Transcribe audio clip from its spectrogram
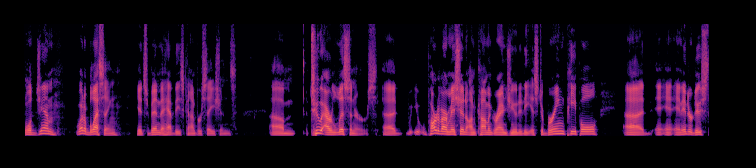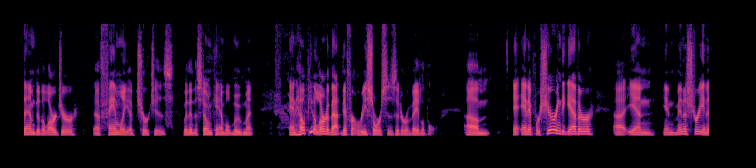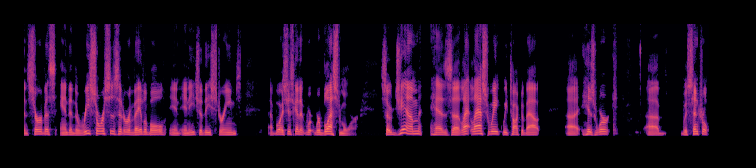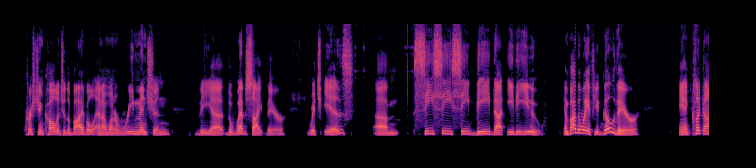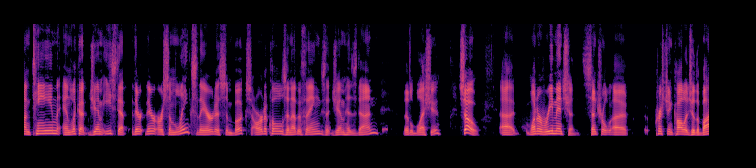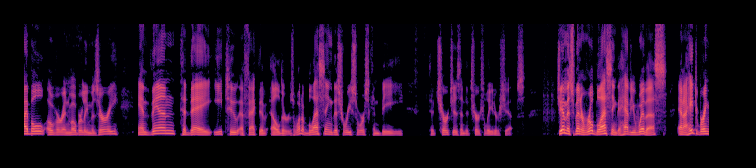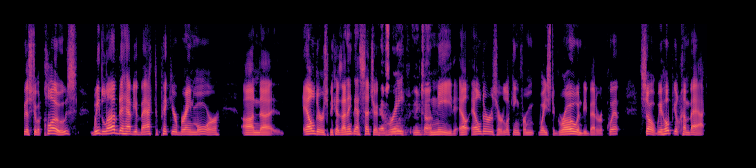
Well, Jim, what a blessing it's been to have these conversations. Um, to our listeners, uh, part of our mission on Common Grounds Unity is to bring people uh, and, and introduce them to the larger uh, family of churches within the Stone Campbell movement and help you to learn about different resources that are available. Um, and, and if we're sharing together uh, in in ministry and in service and in the resources that are available in in each of these streams, uh, boy, it's just gonna we're, we're blessed more. So Jim has uh, la- last week we talked about uh, his work uh, with Central Christian College of the Bible, and I want to re-mention the uh, the website there, which is um, cccb.edu. And by the way, if you go there and click on team and look up Jim Estep, there there are some links there to some books, articles, and other things that Jim has done that'll bless you. So, uh, want to re-mention Central uh, Christian College of the Bible over in Moberly, Missouri. And then today, E2 Effective Elders. What a blessing this resource can be to churches and to church leaderships. Jim, it's been a real blessing to have you with us. And I hate to bring this to a close. We'd love to have you back to pick your brain more on uh, elders because I think that's such a Absolutely. great Anytime. need. El- elders are looking for ways to grow and be better equipped. So we hope you'll come back.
